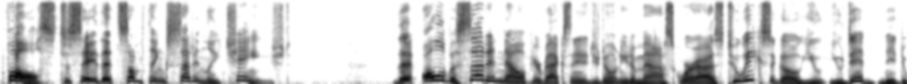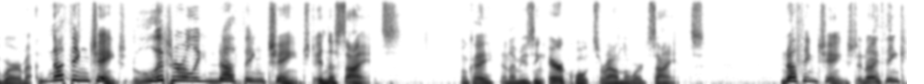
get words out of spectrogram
false to say that something suddenly changed. That all of a sudden now, if you're vaccinated, you don't need a mask, whereas two weeks ago you, you did need to wear a mask. Nothing changed. Literally nothing changed in the science. Okay? And I'm using air quotes around the word science. Nothing changed. And I think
